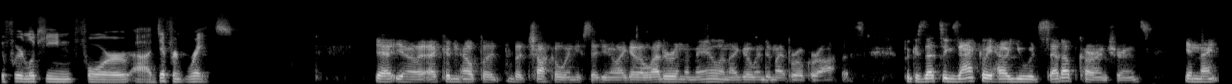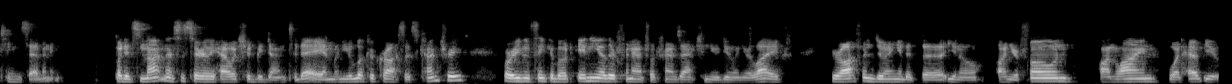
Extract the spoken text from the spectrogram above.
if we're looking for uh, different rates? Yeah, you know, I couldn't help but but chuckle when you said, you know, I get a letter in the mail and I go into my broker office because that's exactly how you would set up car insurance in 1970. But it's not necessarily how it should be done today. And when you look across this country, or even think about any other financial transaction you do in your life, you're often doing it at the you know on your phone online what have you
